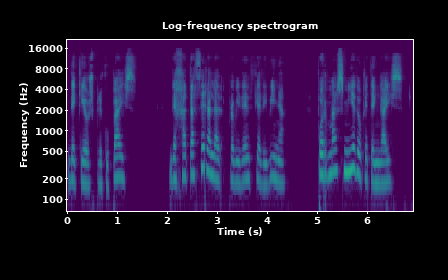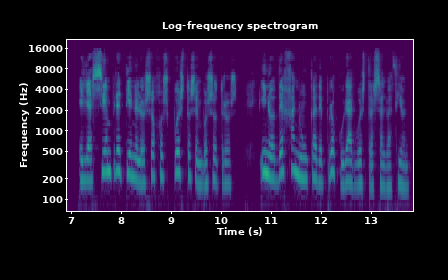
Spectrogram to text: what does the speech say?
¿De qué os preocupáis? Dejad hacer a la providencia divina, por más miedo que tengáis, ella siempre tiene los ojos puestos en vosotros y no deja nunca de procurar vuestra salvación.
